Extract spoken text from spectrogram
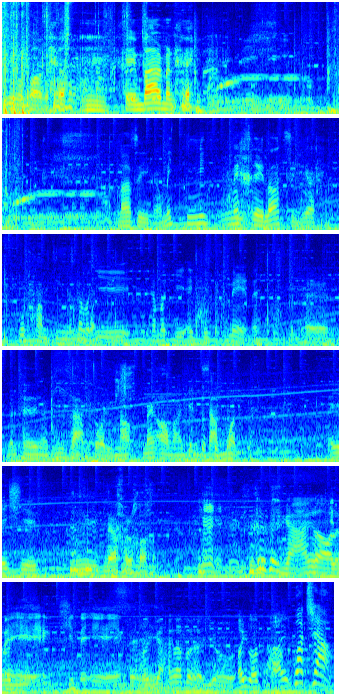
พี่ผม บอกแล้วเคลมบ้านมันเลยรอดสีเขาไม่ไม่ไม่เคยรอดสีอะครับพูดความจริงล้ถ้าเมื่วอนกี้ถ้าเมื่อกี้ไอ้คลิปเน็ตนะบันเทิงๆบันเทิงอะพี่สามตัวอีกน็อกแม่งออกมายิงซ้ำหมดไอ้คิดมึงอีกแล้วเหรอง้างรอคิดเลยไปเมื่อเอกี้งคิดไปเอง มันง้างระเบิดอยู่ เอ้ยรถท้าย Watch out!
